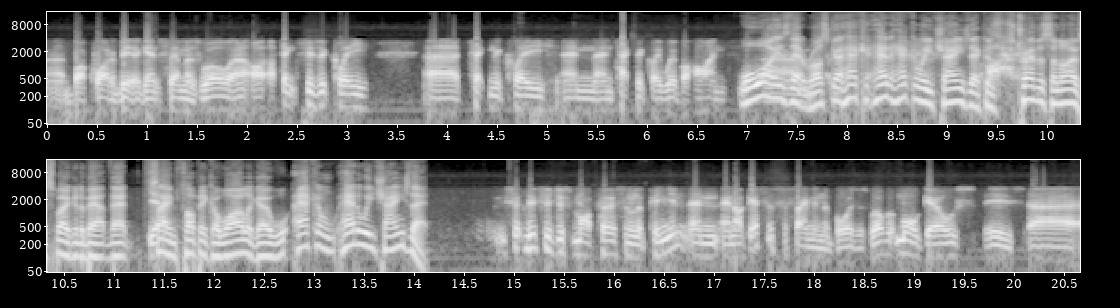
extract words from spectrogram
uh, by quite a bit against them as well. I, I think physically, uh, technically, and, and tactically, we're behind. Well, why um, is that, um, Roscoe? How, how, how can we change that? Because oh, Travis and I have spoken about that yeah. same topic a while ago. How can how do we change that? So this is just my personal opinion, and, and I guess it's the same in the boys as well. But more girls is, uh,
